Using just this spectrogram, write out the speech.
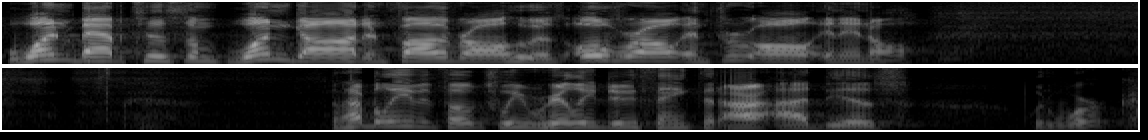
one baptism, one God and Father of all, who is over all and through all and in all. But I believe it, folks, we really do think that our ideas would work.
